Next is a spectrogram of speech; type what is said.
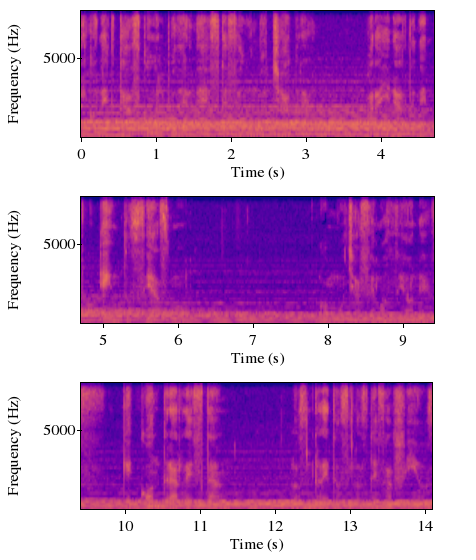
y conectas con el poder de este segundo chakra para llenarte de entusiasmo con muchas emociones que contrarrestan los retos y los desafíos.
